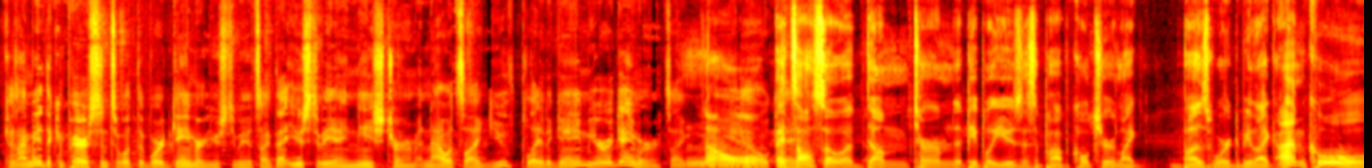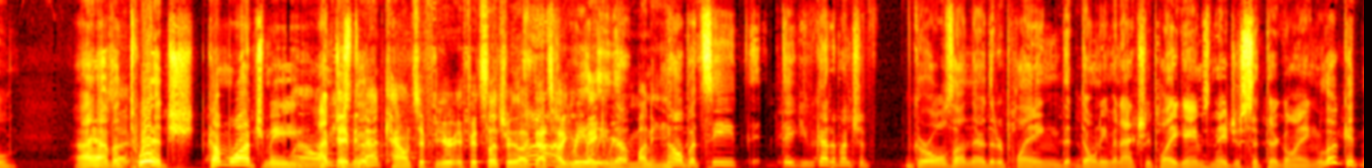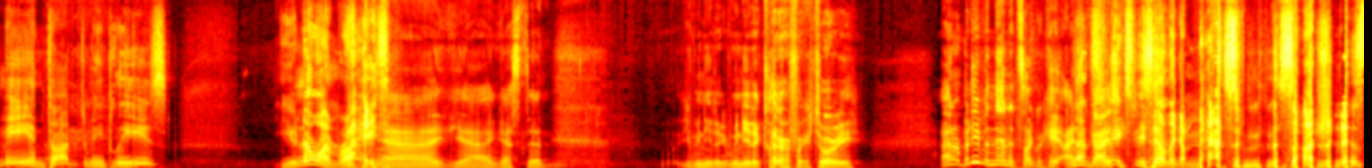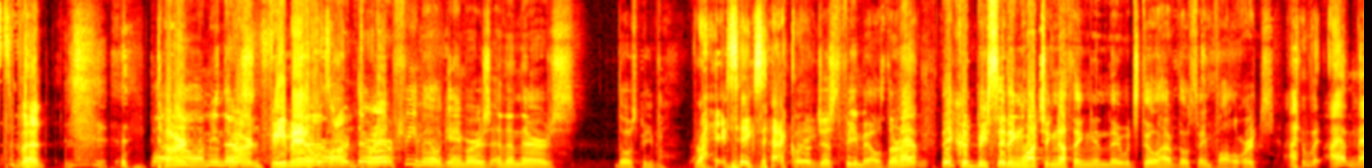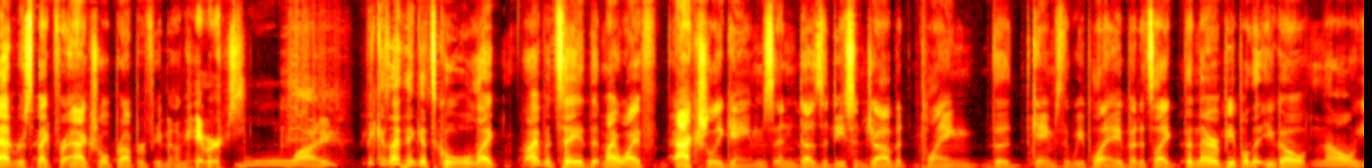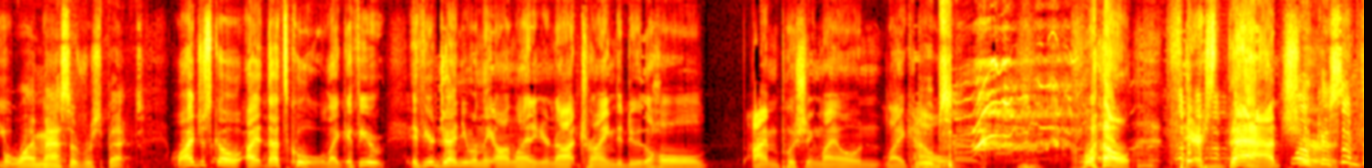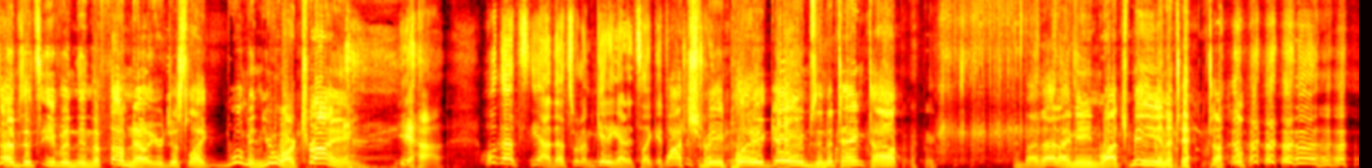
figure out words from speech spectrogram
because I made the comparison to what the word gamer used to be. It's like that used to be a niche term, and now it's like you've played a game, you're a gamer. It's like No, yeah, okay. it's also a dumb term that people use as a pop culture like buzzword to be like, "I'm cool. I have a Twitch. Come watch me." well, I'm okay, just I mean a- that counts if you're if it's literally like that's how you really, make though. your money. No, but see, they, you've got a bunch of girls on there that are playing that don't even actually play games, and they just sit there going, "Look at me and talk to me, please." You know I'm right. Yeah, yeah, I guess that we need a we need a clarificatory. I don't, but even then, it's like okay, I know That guys. makes me sound like a massive misogynist, but well, darn, no, I mean, there's darn females there are, on there Twitch. are female gamers, and then there's those people. Right, exactly. They're just females. They're not. have- they could be sitting watching nothing, and they would still have those same followers. I have, I have mad respect for actual proper female gamers Why? Because I think it's cool. Like I would say that my wife actually games and does a decent job at playing the games that we play, but it's like then there are people that you go, "No, you But why massive respect? Well, I just go, I that's cool. Like if you if you're genuinely online and you're not trying to do the whole I'm pushing my own like how Oops. Well, there's that. Sure. Well, because sometimes it's even in the thumbnail. You're just like, woman, you are trying. yeah. Well, that's yeah, that's what I'm getting at. It's like if Watch me play games in a tank top. and by that I mean watch me in a tank top.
